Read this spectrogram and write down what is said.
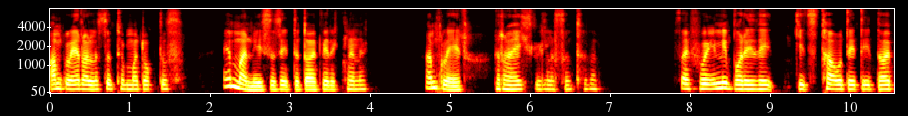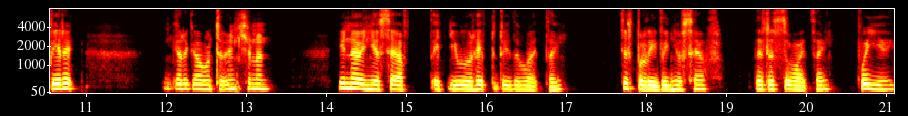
I'm glad I listened to my doctors and my nurses at the diabetic clinic. I'm glad that I actually listened to them. So, for anybody that gets told that they're diabetic, you gotta go onto insulin. You know in yourself that you will have to do the right thing. Just believe in yourself. That is the right thing for you.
